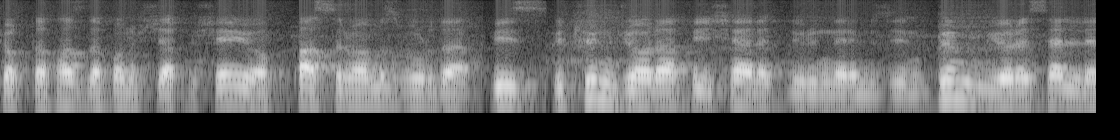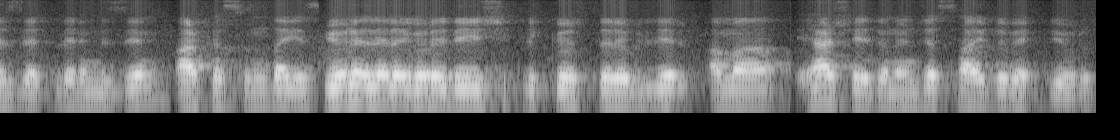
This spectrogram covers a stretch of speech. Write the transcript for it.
Çok da fazla konuşacak bir şey yok. Pastırmamız burada. Biz bütün coğrafi işaretli ürünlerimizin, tüm yöresel lezzetlerimizin arkasındayız. Yörelere göre değişiklik gösterebilir ama her şeyden önce saygı bekliyoruz.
